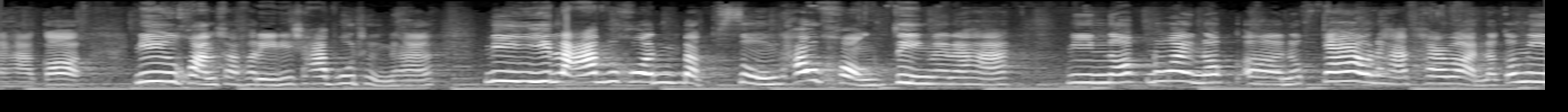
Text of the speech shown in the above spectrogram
นะคะ ก็นี่คือความซาฟารีที่ชาพูดถึงนะคะ มียีราฟทุกคนแบบสูงเท่าของจริงเลยนะคะ มีนกด้วยนกเอ่อนกแก้วนะคะแพรอทแล้วก็มี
